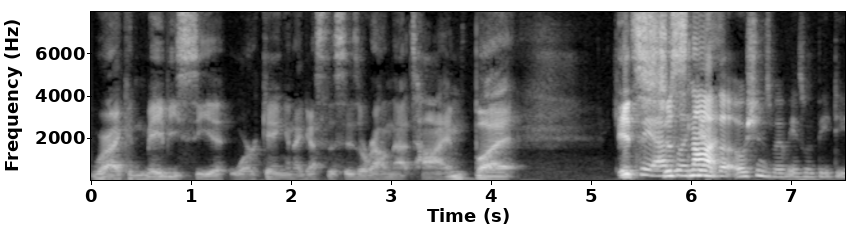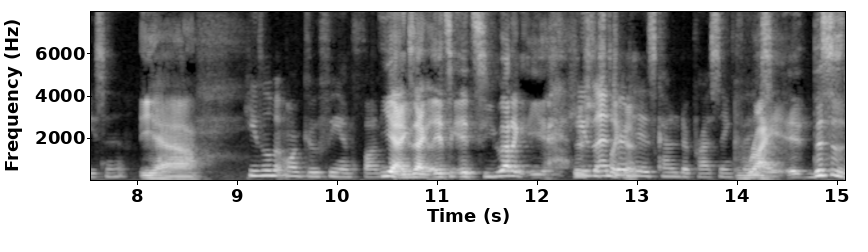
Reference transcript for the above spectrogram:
where I could maybe see it working, and I guess this is around that time, but it's Casey just Affleck not. in the Ocean's movies would be decent. yeah, He's a little bit more goofy and fun. yeah, exactly. It's it's you gotta. He's just entered like a, his kind of depressing phase. right. It, this is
